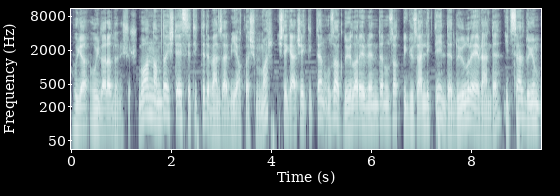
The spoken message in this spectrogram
huya huylara dönüşür. Bu anlamda işte estetikte de benzer bir yaklaşım var. İşte gerçeklikten uzak, duyular evreninden uzak bir güzellik değil de duyulur evrende içsel duyum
